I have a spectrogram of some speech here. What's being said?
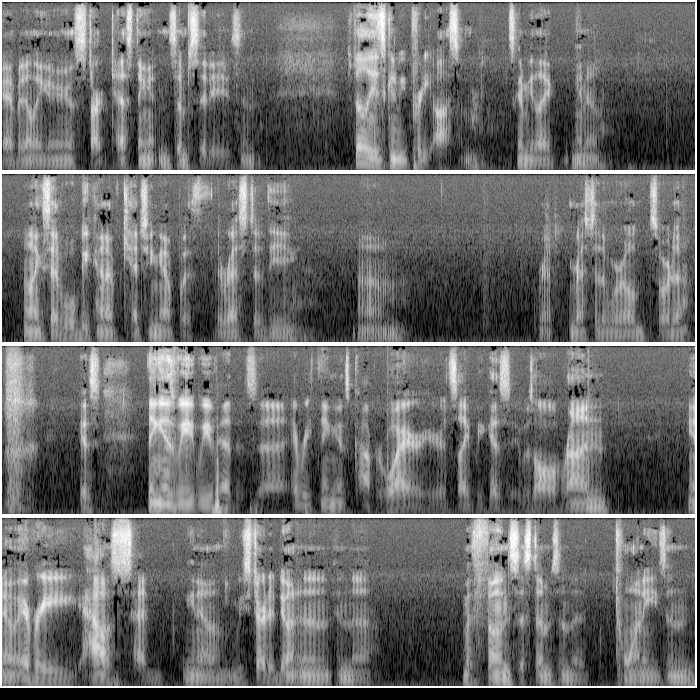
evidently going to start testing it in some cities, and it's going to be pretty awesome. It's going to be like, you know, like I said, we'll be kind of catching up with the rest of the um, re- rest of the world, sort of. because thing is, we we've had this. Uh, everything is copper wire here. It's like because it was all run. You know, every house had. You know, we started doing it in, in the with phone systems in the 20s and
